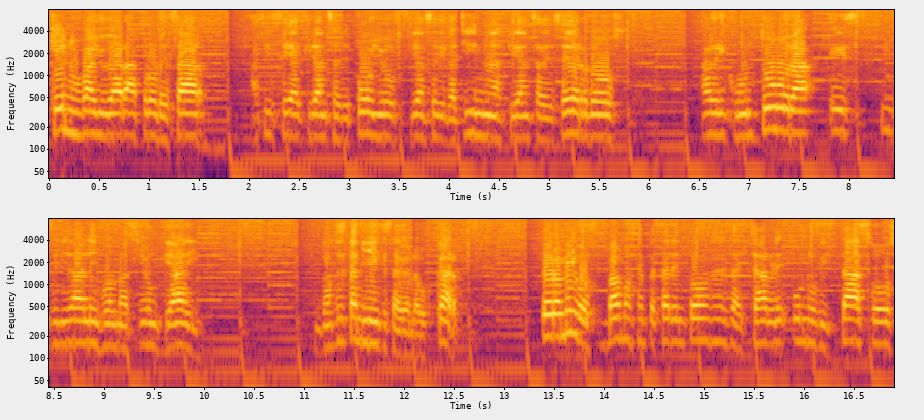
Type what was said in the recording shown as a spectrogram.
que nos va a ayudar a progresar, así sea crianza de pollos, crianza de gallinas, crianza de cerdos, agricultura, es infinidad la información que hay. Entonces también hay que saberla buscar. Pero amigos, vamos a empezar entonces a echarle unos vistazos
